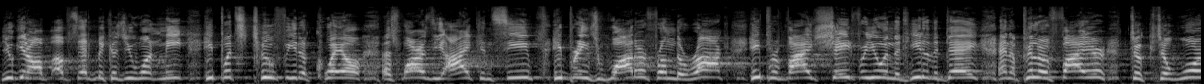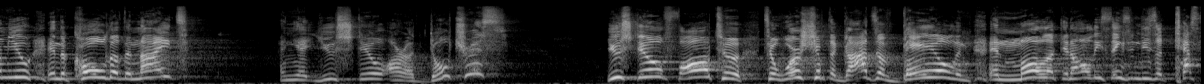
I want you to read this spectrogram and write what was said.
You get all upset because you want meat. He puts two feet of quail as far as the eye can see. He brings water from the rock. He provides shade for you in the heat of the day and a pillar of fire to, to warm you in the cold of the night, and yet you still are adulterous? You still fall to, to worship the gods of Baal and, and Moloch and all these things and these, attest,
